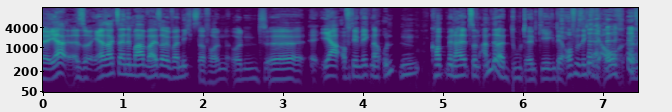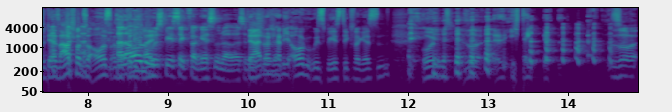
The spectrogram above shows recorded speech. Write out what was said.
Äh, ja, also er sagt, seine Mom weiß aber nichts davon. Und äh, ja, auf dem Weg nach unten kommt mir halt so ein anderer Dude entgegen, der offensichtlich auch, also der sah schon so aus. Also hat er auch einen USB-Stick vergessen oder was? Der hat wahrscheinlich auch einen USB-Stick vergessen. Und so, äh, ich denke, so,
